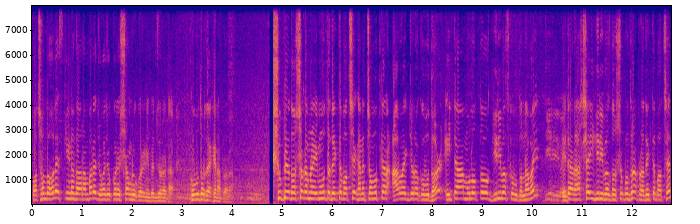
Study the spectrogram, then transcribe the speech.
পছন্দ হলে স্ক্রিনে দেওয়া নাম্বারে যোগাযোগ করে সংগ্রহ করে নেবেন জোড়াটা। কবুতর দেখেন আপনারা। সুপ্রিয় দর্শক আমরা এই মুহূর্তে দেখতে পাচ্ছি এখানে চমৎকার আরও এক জোড়া কবুতর। এটা মূলত গিরিবাস কবুতর না ভাই। এটা রাজশাহী গিরিবাস দর্শক বন্ধুরা আপনারা দেখতে পাচ্ছেন।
